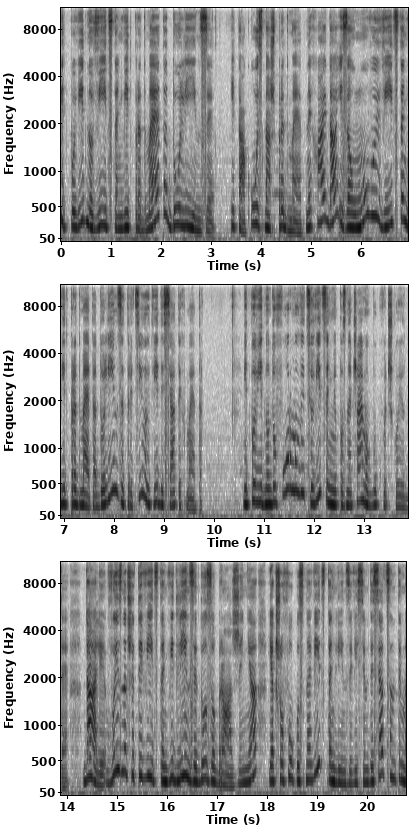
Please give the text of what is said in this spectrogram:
відповідно, відстань від предмета до лінзи. І так, ось наш предмет, нехай, да, і за умовою відстань від предмета до лінзи 3,2 метра. Відповідно до формули, цю відстань ми позначаємо буквочкою D. Далі, визначити відстань від лінзи до зображення, якщо фокусна відстань лінзи 80 см.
